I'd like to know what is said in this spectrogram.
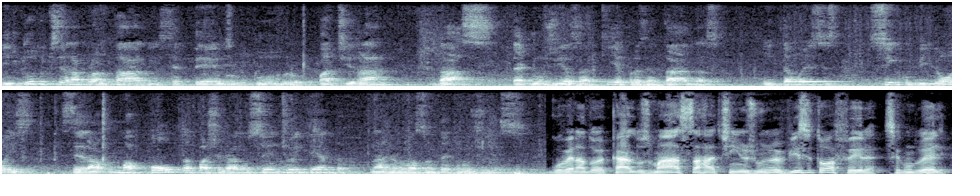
e tudo que será plantado em setembro, outubro, partirá das tecnologias aqui apresentadas, então esses 5 bilhões será uma ponta para chegar nos 180 na renovação de tecnologias. O governador Carlos Massa Ratinho Júnior visitou a feira. Segundo ele,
